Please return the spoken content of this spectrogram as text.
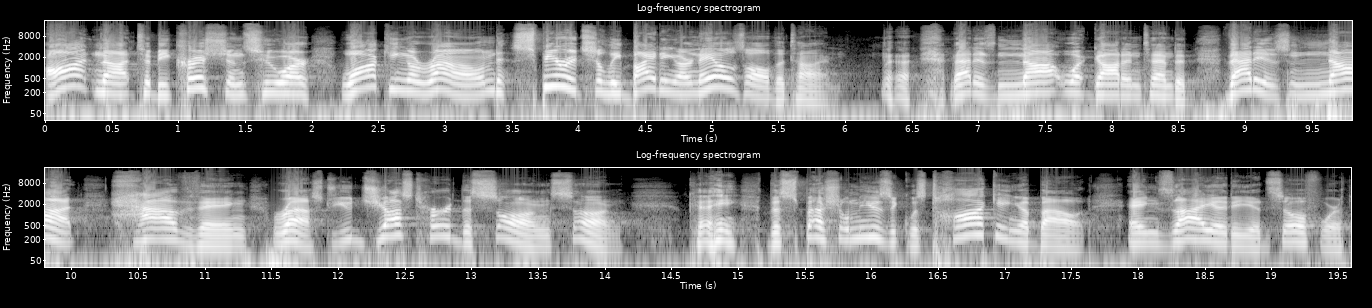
ought not to be Christians who are walking around spiritually biting our nails all the time. that is not what God intended. That is not having rest. You just heard the song sung. Okay? The special music was talking about anxiety and so forth.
